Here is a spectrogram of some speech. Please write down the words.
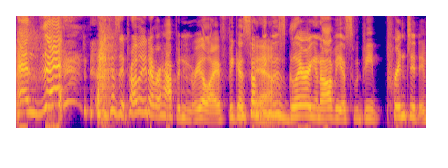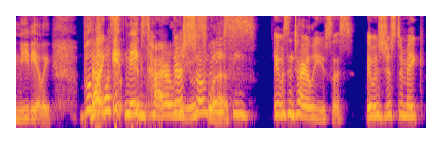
And then, because it probably never happened in real life, because something Yeah. this glaring and obvious would be printed immediately. But that like, it makes entirely there's useless. so many scenes. it was entirely useless. It was just to make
